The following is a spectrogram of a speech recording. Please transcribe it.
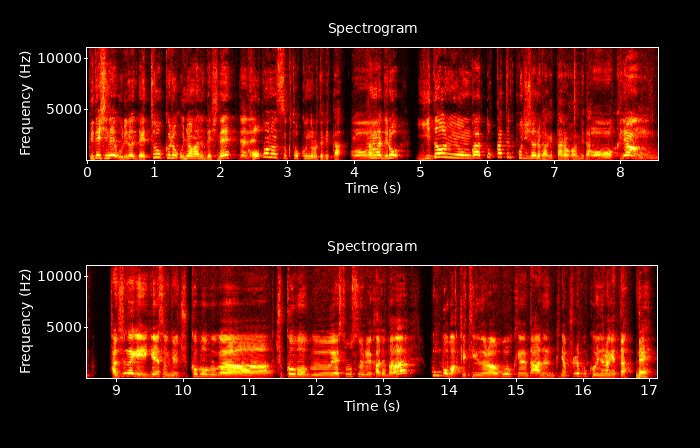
그 대신에 우리는 네트워크를 운영하는 대신에 네네. 거버넌스 토큰으로 되겠다. 어. 한마디로 이더리움과 똑같은 포지션을 가겠다라고 합니다. 어, 그냥 단순하게 얘기해서 그냥 주커버그가 주커버그의 소스를 가져다가 홍보 마케팅을 하고 그냥 나는 그냥 플랫폼 코인을 하겠다. 네.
